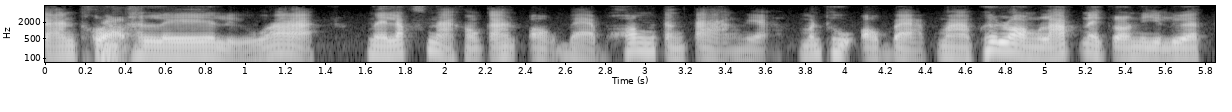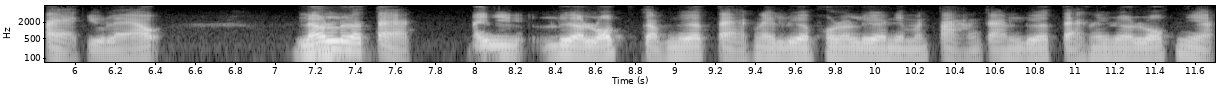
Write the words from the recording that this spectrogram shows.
การทนครับทะเลหรือว่าในลักษณะของการออกแบบห้องต่างๆ เนี่ยมันถูกออกแบบมาเพื่อรองรับในกรณีเรือแตกอยู่แล้ว แล้วเรือแตกในเรือรบกับเรือแตกในเรือพลเรือนเนี่ยมันต่างกันเรือแตกในเรือรบเนี่ย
